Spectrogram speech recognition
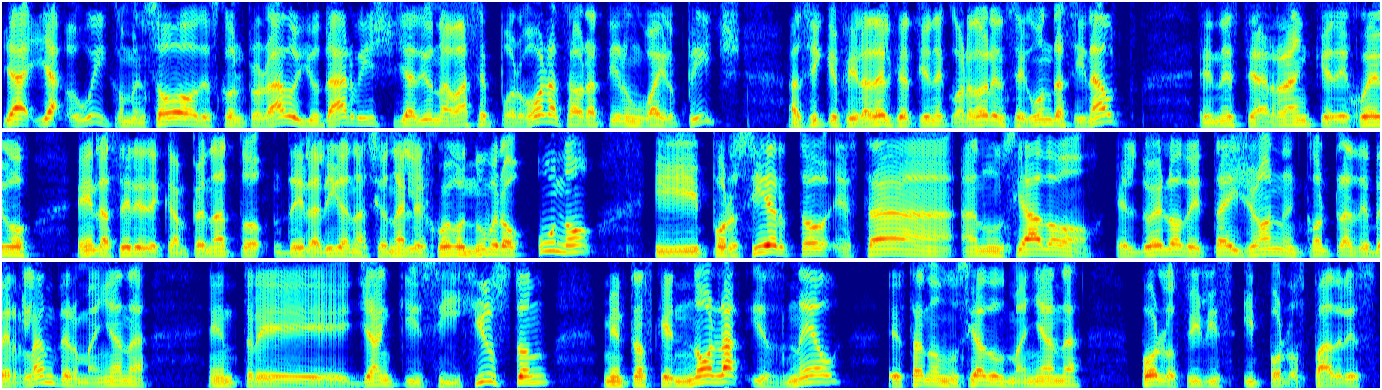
ya, ya, uy, comenzó descontrolado. Yu Darvish ya dio una base por bolas, ahora tiene un wild pitch. Así que Filadelfia tiene corredor en segunda sin out en este arranque de juego en la serie de campeonato de la Liga Nacional, el juego número uno. Y por cierto, está anunciado el duelo de Ty John en contra de Verlander mañana entre Yankees y Houston, mientras que Nola y Snell están anunciados mañana por los Phillies y por los Padres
